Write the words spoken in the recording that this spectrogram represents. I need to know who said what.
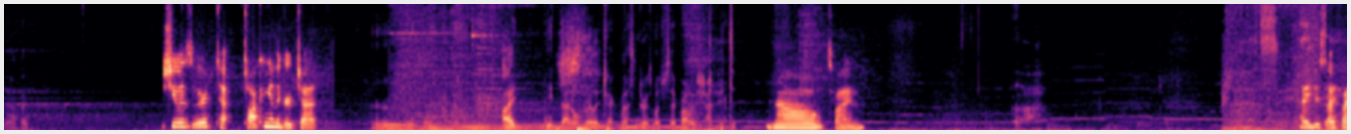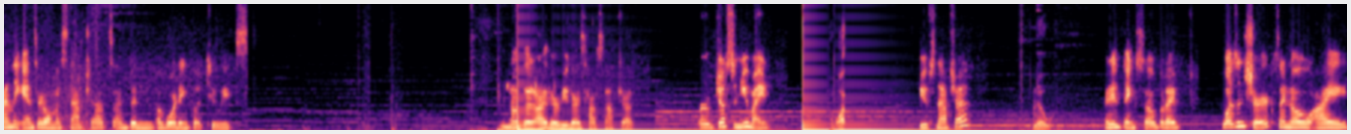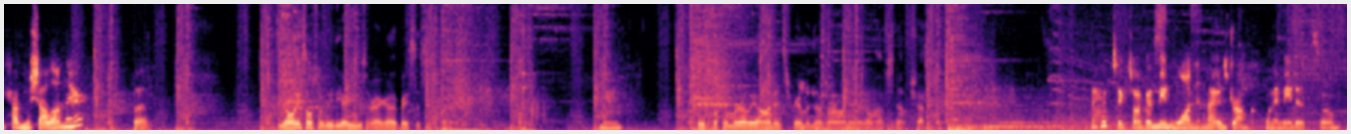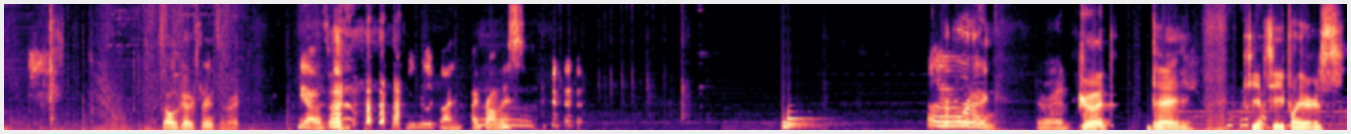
Speaker 1: napping.
Speaker 2: She was. We were ta talking in the group chat.
Speaker 1: Oh, okay. I I don't really check Messenger as much as I probably should.
Speaker 2: No, it's fine. I just I finally answered all my Snapchats I've been avoiding for like two weeks. Not that either of you guys have Snapchat. Or Justin, you might.
Speaker 1: What?
Speaker 2: Do you have Snapchat?
Speaker 1: No.
Speaker 2: I didn't think so, but I wasn't sure because I know I have Michelle on there. But
Speaker 1: The only social media I use on a regular basis is Twitter.
Speaker 2: hmm.
Speaker 1: Facebook I'm rarely on, Instagram I'm never on, and I don't have Snapchat.
Speaker 2: I have TikTok. I've made one, and I was drunk when I made it. So
Speaker 1: So it was a good experience then, right?
Speaker 2: yeah, it was fun. It was really fun. I promise. Hello.
Speaker 1: Good morning!
Speaker 3: Aaron.
Speaker 4: Good day, TFT players.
